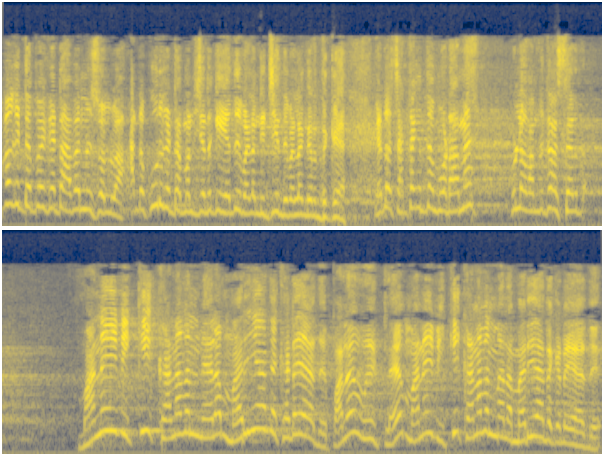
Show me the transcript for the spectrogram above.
அவகிட்ட போய் கேட்டா அவன் சொல்லுவா? அந்த கூறுகட்ட மனுஷனுக்கு எது விளங்குச்சு? இது விளங்குறதுக்கு. ஏதோ சட்டங்கத்தம் போடாம உள்ள வந்துட்டா சரி மனைவிக்கு கணவன் மேல மரியாதை கிடையாது. பல வீட்டில் மனைவிக்கு கணவன் மேல மரியாதை கிடையாது.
